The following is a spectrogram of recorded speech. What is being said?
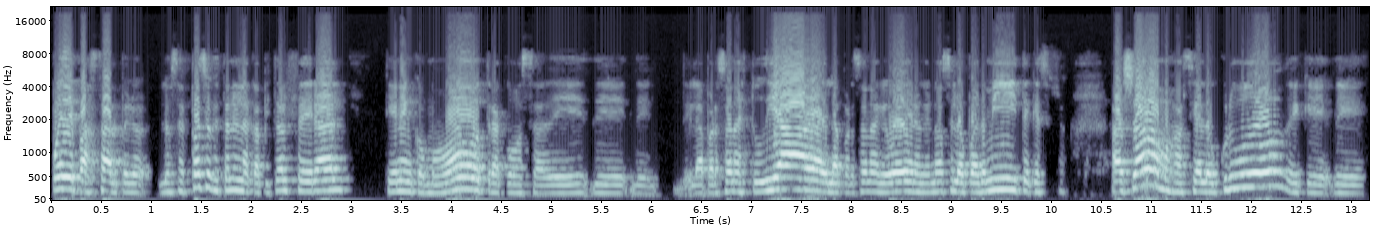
puede pasar, pero los espacios que están en la capital federal tienen como otra cosa de, de, de- de la persona estudiada, de la persona que, bueno, que no se lo permite, qué sé yo. Allá vamos hacia lo crudo de que, de,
